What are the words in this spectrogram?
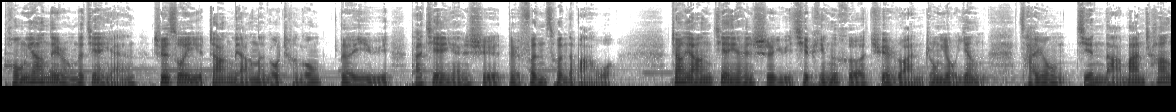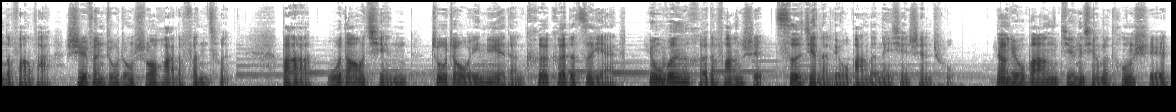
同样内容的谏言，之所以张良能够成功，得益于他谏言时对分寸的把握。张扬谏言时语气平和，却软中有硬，采用紧打慢唱的方法，十分注重说话的分寸，把“无道秦”“助纣为虐”等苛刻的字眼，用温和的方式刺进了刘邦的内心深处，让刘邦警醒的同时，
